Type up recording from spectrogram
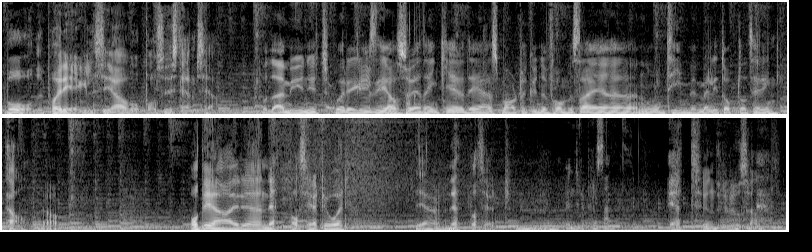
Både på regelsida og på systemsida. Og det er mye nytt på regelsida, så jeg tenker det er smart å kunne få med seg eh, noen timer med litt oppdatering. Ja. Ja, Og det er eh, nettbasert i år. det er det. Nettbasert. 100% 100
